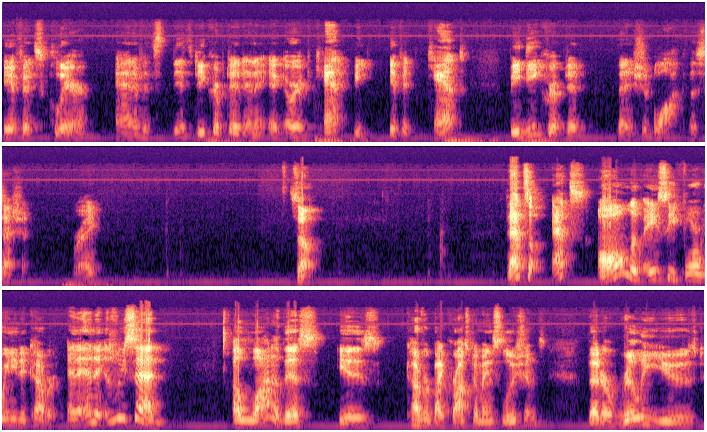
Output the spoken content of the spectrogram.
if it's clear, and if it's it's decrypted and it, or if it can't be if it can't be decrypted, then it should block the session, right? So that's that's all of AC4 we need to cover. And, and as we said, a lot of this is covered by cross-domain solutions that are really used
